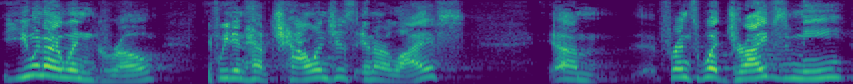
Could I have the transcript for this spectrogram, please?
You and I wouldn't grow if we didn't have challenges in our lives. Um, friends, what drives me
